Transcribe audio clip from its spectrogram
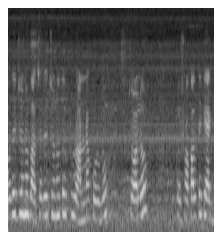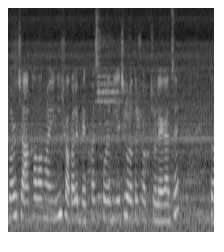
ওদের জন্য, বাচ্চাদের জন্য তো একটু রান্না করব। চলো, তো সকাল থেকে একবারও চা খাওয়া হয়নি, সকালে ব্রেকফাস্ট করে দিয়েছি, ওরা তো সব চলে গেছে। তো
